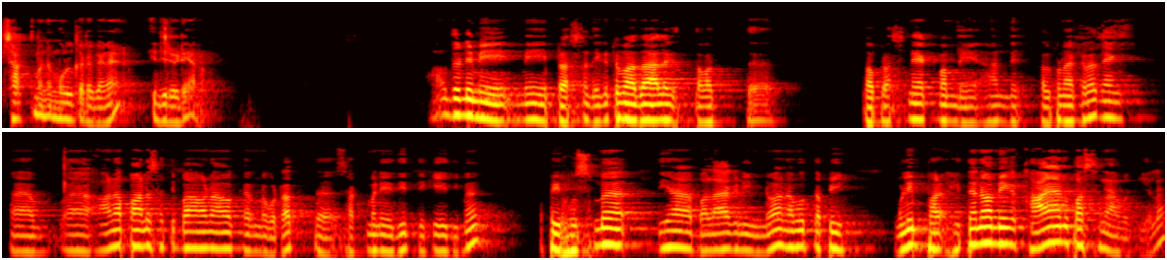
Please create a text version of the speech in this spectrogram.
සක්මන මුල් කරගෙන ඉදිරියට යනවා. ආදරනේ මේ මේ ප්‍රශ්න දෙකටම අදාළ තවත් තව ප්‍රශ්නයක් මම මේ අහන්න කල්පනා කරා දැන් ආනාපාන සති භාවනාව කරනකොටත් සක්මනේදිත් එකේදිම අපේ හුස්ම දිහා බලාගෙන ඉන්නවා. නමුත් අපි මුලින් හිතනවා මේක කායානුපස්සනාව කියලා.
